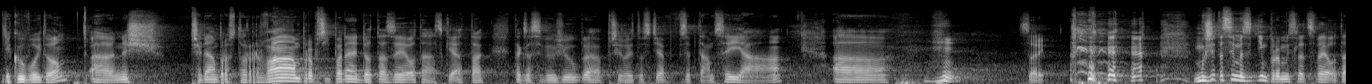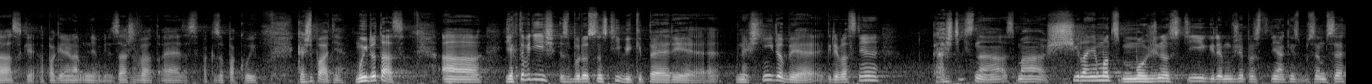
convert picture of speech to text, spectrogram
Děkuji, Vojto. Než předám prostor vám pro případné dotazy, otázky a tak, tak zase využiju eh, příležitosti a zeptám se já. A... Sorry. Můžete si mezi tím promyslet své otázky a pak je na mě zařvat a já je zase pak zopakuji. Každopádně, můj dotaz. A jak to vidíš z budoucností Wikipédie v dnešní době, kdy vlastně každý z nás má šíleně moc možností, kde může prostě nějakým způsobem se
